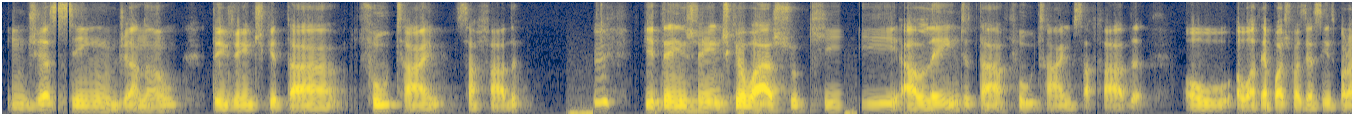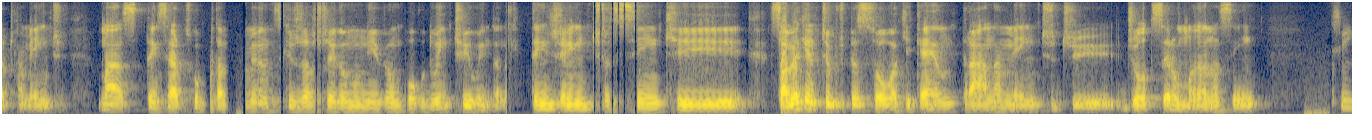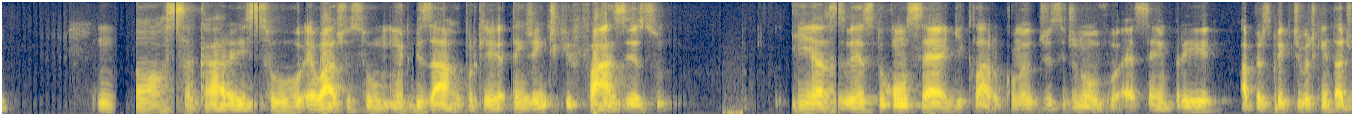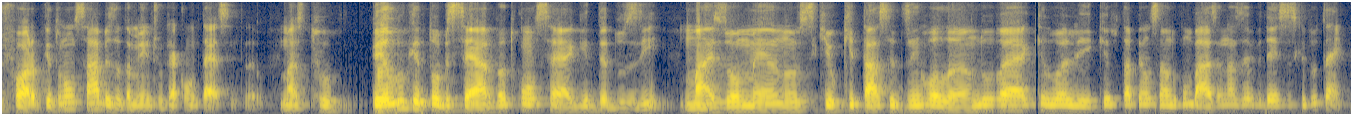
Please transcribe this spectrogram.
um dia sim, um dia não. Tem gente que tá full time safada. Hum. E tem gente que eu acho que, além de estar tá full time safada, ou, ou até pode fazer assim esporadicamente, mas tem certos comportamentos que já chegam no nível um pouco doentio ainda. Né? Tem gente assim que. Sabe aquele tipo de pessoa que quer entrar na mente de, de outro ser humano, assim? Sim. Nossa, cara, isso. Eu acho isso muito bizarro, porque tem gente que faz isso. E às vezes tu consegue, claro, como eu disse de novo, é sempre a perspectiva de quem tá de fora, porque tu não sabe exatamente o que acontece, entendeu? Mas tu, pelo que tu observa, tu consegue deduzir mais ou menos que o que tá se desenrolando é aquilo ali que tu tá pensando com base nas evidências que tu tem.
